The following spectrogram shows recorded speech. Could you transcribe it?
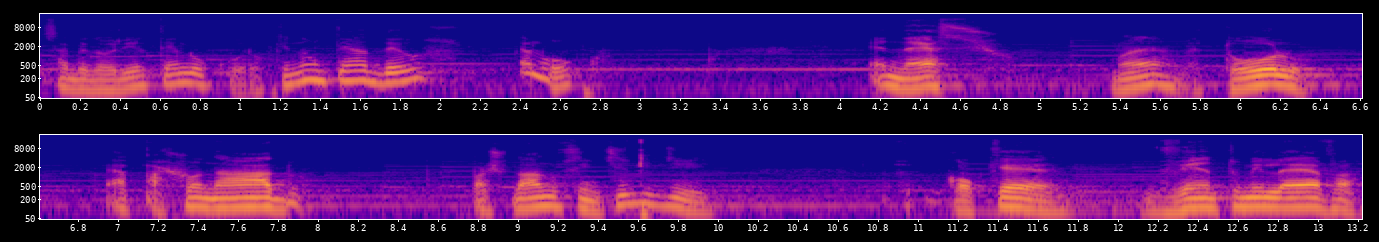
sabedoria tem loucura. O que não tem a Deus é louco. É nécio, não é? é tolo, é apaixonado Apaixonado no sentido de qualquer vento me leva.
